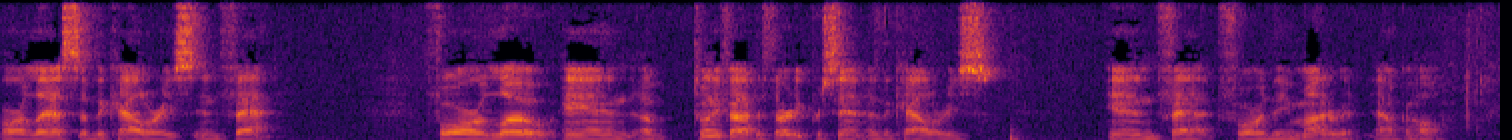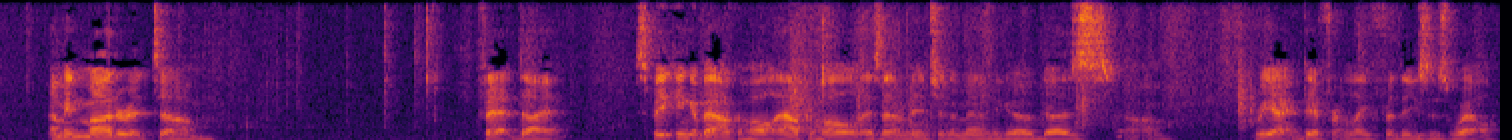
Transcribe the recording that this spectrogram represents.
or less of the calories in fat for low and uh, 25 to 30% of the calories in fat for the moderate alcohol. I mean, moderate um, fat diet. Speaking of alcohol, alcohol, as I mentioned a minute ago, does um, react differently for these as well.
